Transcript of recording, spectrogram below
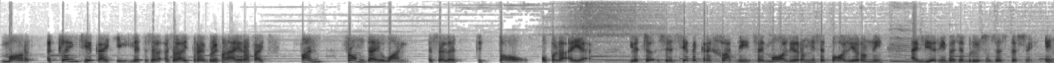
Maar 'n klein seekatjie, jy weet as hulle as hulle uitbrei, broei van eier af uit. Van from day 1 is hulle totaal op hulle eie. Jy weet so so seekat kry glad nie. Sy ma leer hom nie, sy pa leer hom nie. Mm. Hy leer nie by sy broers en susters nie. En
